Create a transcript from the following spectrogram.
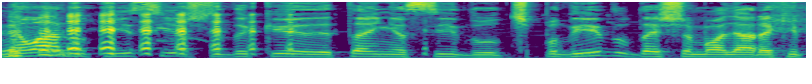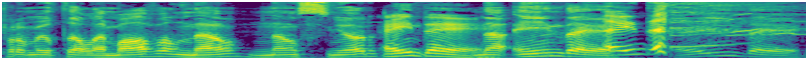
Não há notícias de que tenha sido despedido. Deixa-me olhar aqui para o meu telemóvel. Não, não, senhor. Ainda é. Não, ainda é. Ainda, ainda é.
